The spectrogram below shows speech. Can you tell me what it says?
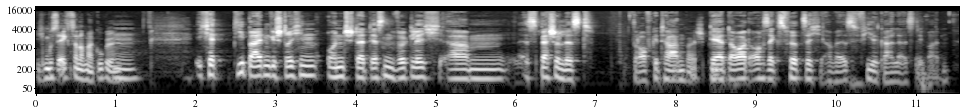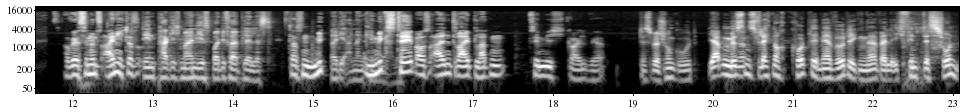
Ich musste extra nochmal googeln. Mhm. Ich hätte die beiden gestrichen und stattdessen wirklich ähm, Specialist draufgetan. Der dauert auch 6,40, aber ist viel geiler als die beiden. Aber wir sind uns einig, dass... Den packe ich mal in die Spotify-Playlist. Dass ein, Mi ein Mixtape aus allen drei Platten ziemlich geil wäre. Das wäre schon gut. Ja, wir müssen es vielleicht noch Coldplay mehr würdigen, ne? weil ich finde das schon,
